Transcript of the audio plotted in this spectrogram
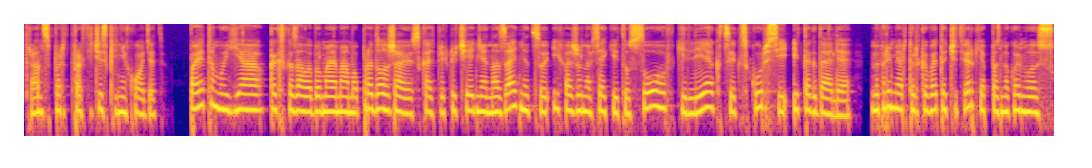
транспорт практически не ходит. Поэтому я, как сказала бы моя мама, продолжаю искать приключения на задницу и хожу на всякие тусовки, лекции, экскурсии и так далее. Например, только в этот четверг я познакомилась с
